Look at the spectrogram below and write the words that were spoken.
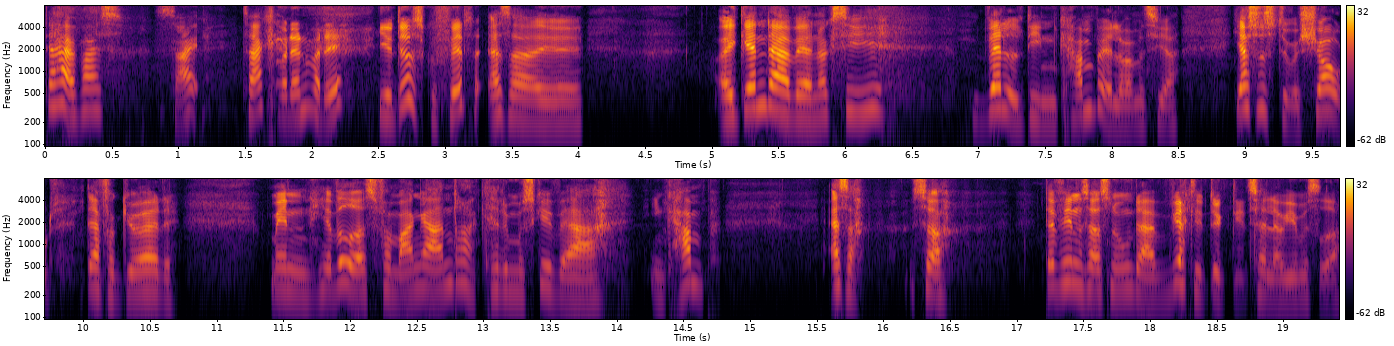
Det har jeg faktisk. Sejt. Tak. Hvordan var det? Ja, det var sgu fedt. Altså, øh, og igen der vil jeg nok sige, vælg dine kampe, eller hvad man siger. Jeg synes, det var sjovt, derfor gjorde jeg det. Men jeg ved også, for mange andre kan det måske være en kamp. Altså, så der findes også nogen, der er virkelig dygtige til at lave hjemmesider,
